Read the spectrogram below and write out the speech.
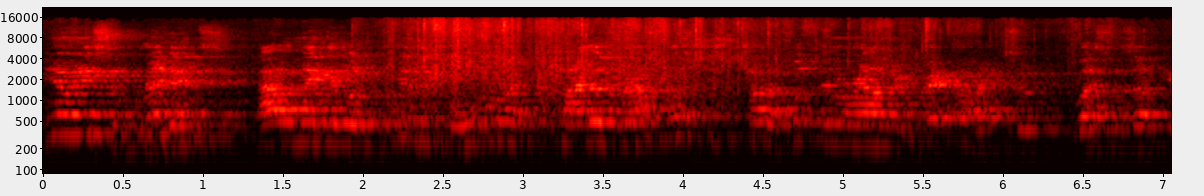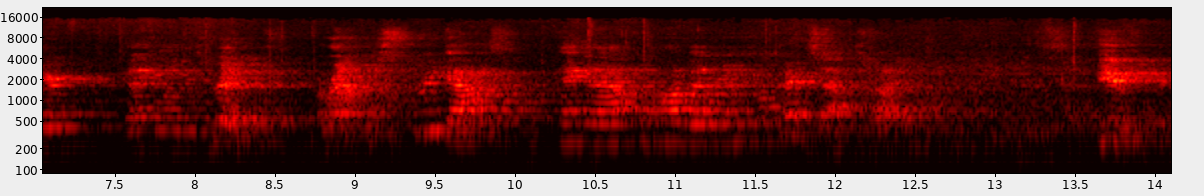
You know, we need some ribbons. That would make it look really cool. We want to tie those around. Let's just try to put them around there. Great. All right. So Weston's up here hanging of these ribbons around. Just three guys hanging out in my bedroom in my parents' house, right? Beautiful.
